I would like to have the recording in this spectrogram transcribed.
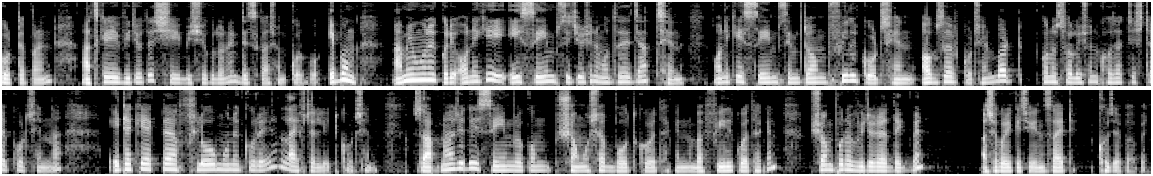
করতে পারেন, আজকের এই ভিডিওতে সেই বিষয়গুলো নিয়ে ডিসকাশন করব। এবং আমি মনে করি অনেকেই এই সেম সিচুয়েশনের মধ্যে যাচ্ছেন, অনেকেই সেম সিমটম ফিল করছেন অবজার্ভ করছেন বাট কোনো সলিউশন খোঁজার চেষ্টা করছেন না। এটাকে একটা ফ্লো মনে করে লাইফটা লিড করছেন। সো আপনারা যদি সেম রকম সমস্যা বোধ করে থাকেন বা ফিল করে থাকেন, সম্পূর্ণ ভিডিওটা দেখবেন। আশা করি কিছু ইনসাইট খুঁজে পাবেন।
